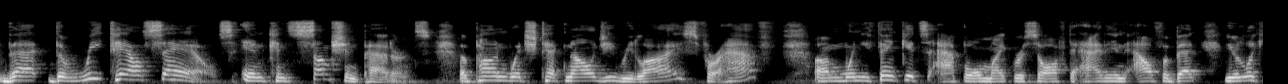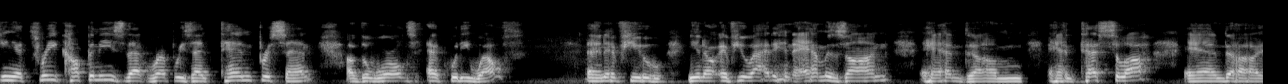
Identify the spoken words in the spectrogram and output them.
that the retail sales and consumption patterns upon which technology relies for half, um, when you think it's Apple, Microsoft, add in Alphabet, you're looking at three companies that represent 10% of the world's equity wealth. And if you, you know, if you add in Amazon and um, and Tesla and uh,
